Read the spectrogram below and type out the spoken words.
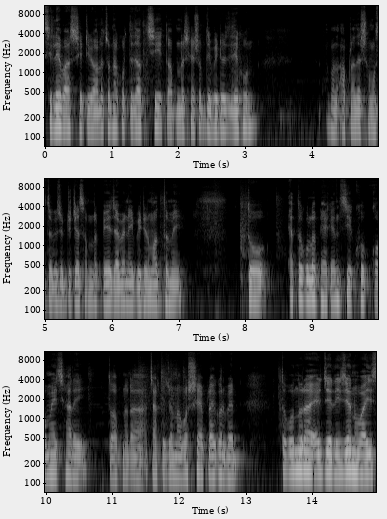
সিলেবাস সেটি আলোচনা করতে যাচ্ছি। তো আপনারা শেষ অবধি ভিডিওটি দেখুন। আপনাদের সমস্ত কিছু ডিটেলস আপনারা পেয়ে যাবেন এই ভিডিওর মাধ্যমে। তো এতগুলো ভ্যাকেন্সি খুব কমে ছাড়ে, তো আপনারা চাকরির জন্য অবশ্যই অ্যাপ্লাই করবেন। তো বন্ধুরা, এর যে রিজন ওয়াইজ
